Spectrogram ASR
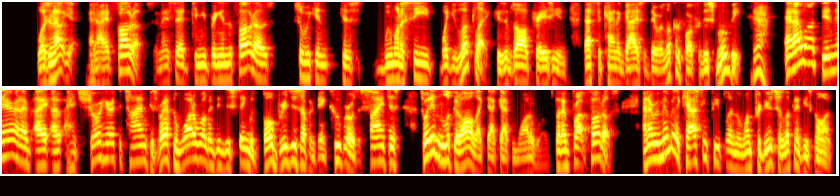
wasn't out yet. And Yeah. I had photos. And they said, Can you bring in the photos so we can because we want to see what you look like? Because it was all crazy. And that's the kind of guys that they were looking for for this movie. Yeah. And I walked in there and I I, I had short hair at the time because right after Waterworld, I did this thing with Beau Bridges up in Vancouver. I was a scientist. So I didn't look at all like that guy from Waterworld, but I brought photos. And I remember the casting people and the one producer looking at these going,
